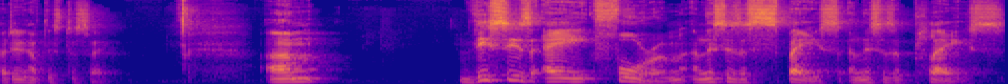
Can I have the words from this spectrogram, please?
I do have this to say. Um, this is a forum and this is a space and this is a place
